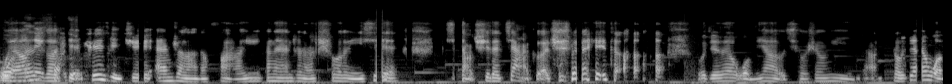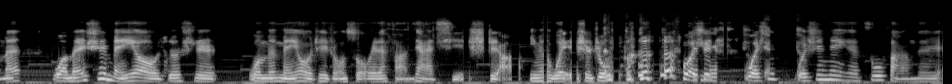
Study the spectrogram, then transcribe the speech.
我要那个解释几句 Angela 的话，因为刚才 Angela 说了一些小区的价格之类的，我觉得我们要有求生欲一样。首先，我们我们是没有就是。我们没有这种所谓的房价歧视啊，因为我也是住，我是我是我是那个租房的人，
